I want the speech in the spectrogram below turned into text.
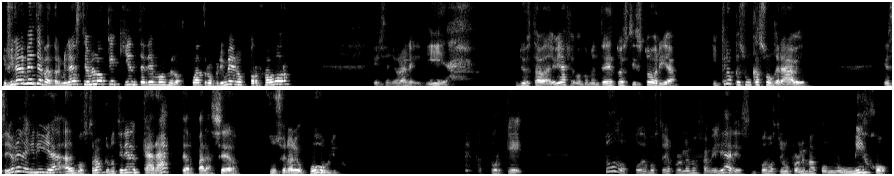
Y finalmente, para terminar este bloque, ¿quién tenemos de los cuatro primeros, por favor? El señor Alegría. Yo estaba de viaje cuando me enteré de toda esta historia y creo que es un caso grave. El señor Alegría ha demostrado que no tiene el carácter para ser funcionario público. Porque todos podemos tener problemas familiares y podemos tener un problema con un hijo.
